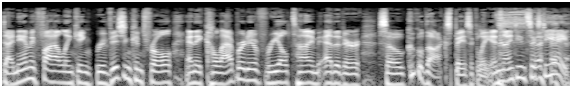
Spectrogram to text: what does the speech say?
Dynamic file linking, revision control, and a collaborative real time editor. So Google Docs, basically. In 1968,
